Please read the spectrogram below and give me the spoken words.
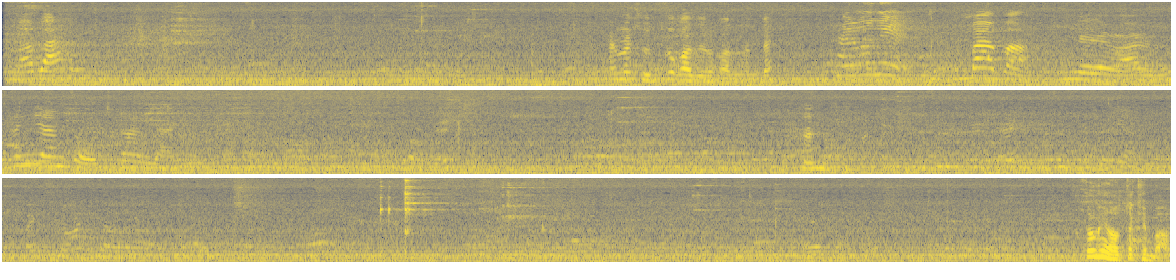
봐봐. 할머니 주스 가지러 갔는데? 할머니, 엄마 봐. 근데 내가 말하는 한지한테 어떻게 하는 게 아니야. 송이는 어떻게 봐?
